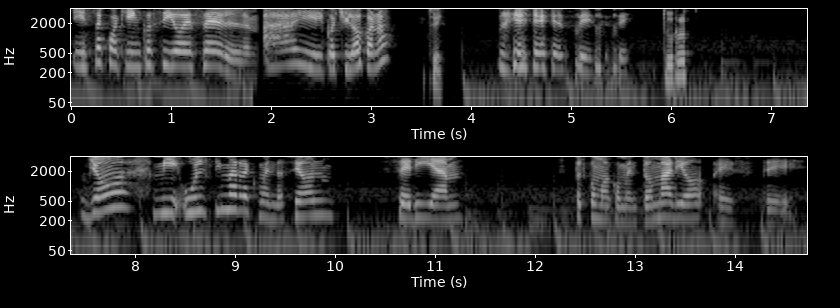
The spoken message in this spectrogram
Y este Joaquín Cosío es el. Ay, el cochiloco, ¿no? Sí. sí, sí, sí. ¿Tú, Ruth? Yo, mi última recomendación sería, pues como comentó Mario, este,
